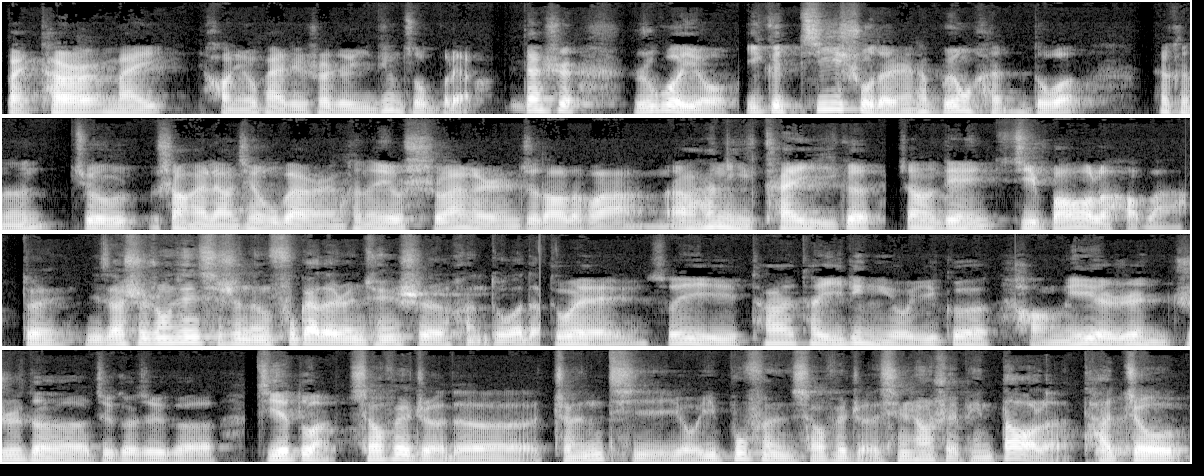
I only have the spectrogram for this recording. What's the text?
摆摊儿卖。烤牛排这个事儿就一定做不了，但是如果有一个基数的人，他不用很多，他可能就上海两千五百万人，可能有十万个人知道的话，那你开一个这样的店挤爆了，好吧？对，你在市中心其实能覆盖的人群是很多的。对，所以它它一定有一个行业认知的这个这个阶段，消费者的整体有一部分消费者的欣赏水平到了，他就。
